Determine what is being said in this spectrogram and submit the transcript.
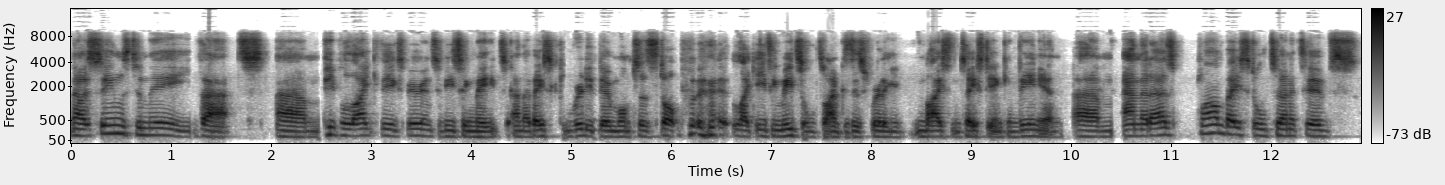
Now it seems to me that um, people like the experience of eating meat and they basically really don't want to stop like eating meat all the time because it's really nice and tasty and convenient. Um, and that as plant-based alternatives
